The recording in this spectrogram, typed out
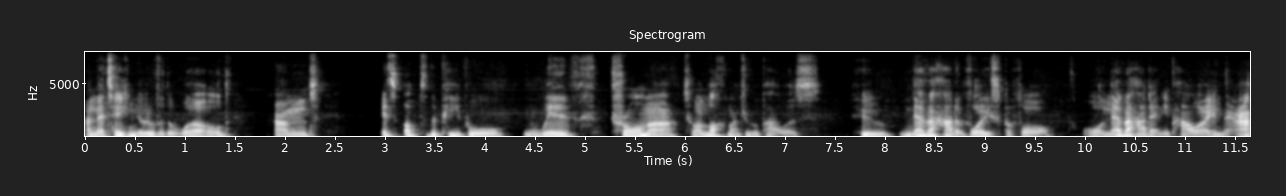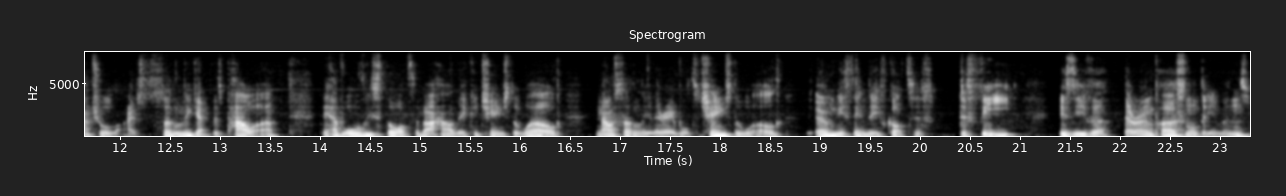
and they're taking over the world, and it's up to the people with trauma to unlock magical powers who never had a voice before or never had any power in their actual lives suddenly get this power. They have all these thoughts about how they could change the world. Now suddenly they're able to change the world. The only thing they've got to f- defeat is either their own personal demons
